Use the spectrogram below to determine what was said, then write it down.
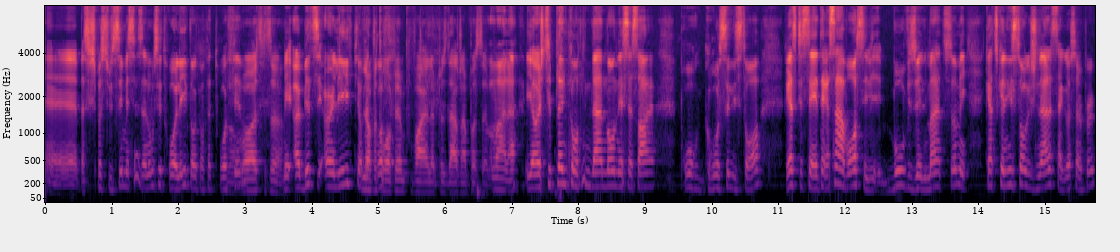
Euh, parce que je sais pas si tu le sais, mais Seigneur Anneaux, c'est trois livres, donc ils ont fait trois films. Ouais, c'est ça. Mais Hobbit, c'est un livre, puis Ils ils ont ont fait fait trois films pour faire le plus d'argent possible. voilà. Ils ont acheté plein de contenu dedans non nécessaire pour grossir l'histoire. Reste que c'est intéressant à voir, c'est beau visuellement, tout ça, mais quand tu connais l'histoire originale, ça gosse un peu.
